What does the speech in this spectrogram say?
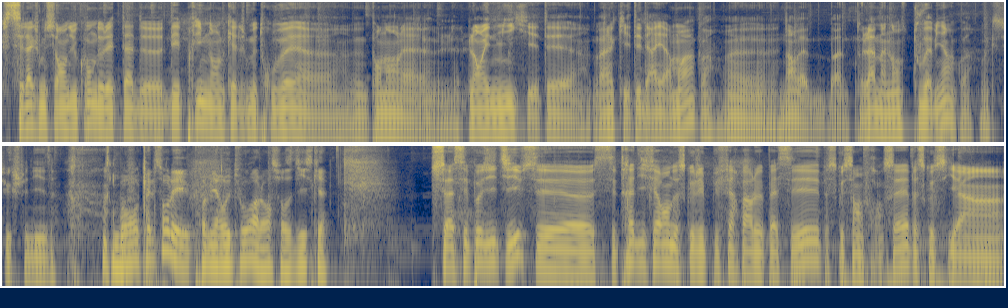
c'est là que je me suis rendu compte de l'état de déprime dans lequel je me trouvais pendant l'an et demi qui était, qui était derrière moi. Quoi. non, bah, bah, là maintenant tout va bien, quoi. Qu'est-ce que je te dise? Bon, quels sont les premiers retours alors sur ce disque? C'est assez positif, euh, c'est très différent de ce que j'ai pu faire par le passé, parce que c'est en français, parce que s'il y a,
